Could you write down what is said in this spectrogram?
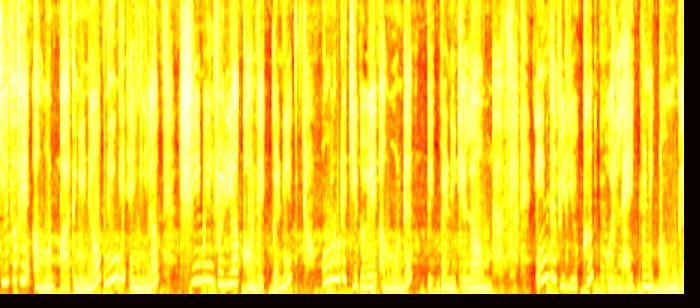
giveaway amount பார்த்தீங்கன்னா நீங்கள் எங்களை ஜிமெயில் வழியாக காண்டாக்ட் பண்ணி உங்களோட கிவ்அவே அமௌண்ட்டை பிக் பண்ணிக்கலாம். இந்த வீடியோக்கு ஒரு லைக் பண்ணிக்கோங்க.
